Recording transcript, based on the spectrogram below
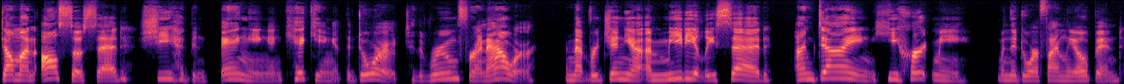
Delmont also said she had been banging and kicking at the door to the room for an hour, and that Virginia immediately said, I'm dying, he hurt me, when the door finally opened.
